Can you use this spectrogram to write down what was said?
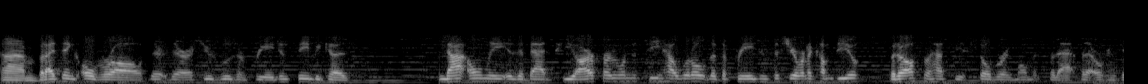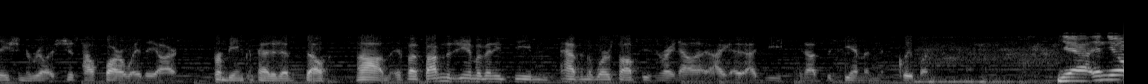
Um, but I think overall they're they're a huge loser in free agency because not only is it bad PR for everyone to see how little that the free agents this year want to come to you, but it also has to be a sobering moment for that for that organization to realize just how far away they are from being competitive. So um, if, if I'm the GM of any team having the worst offseason right now, I, I'd be you know the GM in Cleveland. Yeah, and you know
